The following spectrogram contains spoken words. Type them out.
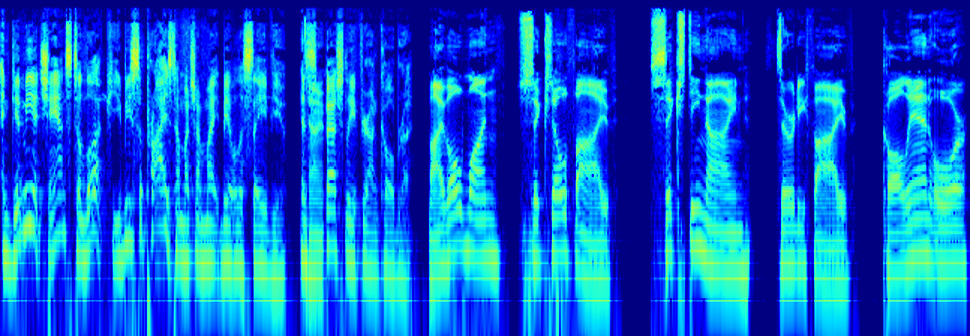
and give me a chance to look. You'd be surprised how much I might be able to save you, especially if you're on Cobra. 501 605 6935. Call in or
